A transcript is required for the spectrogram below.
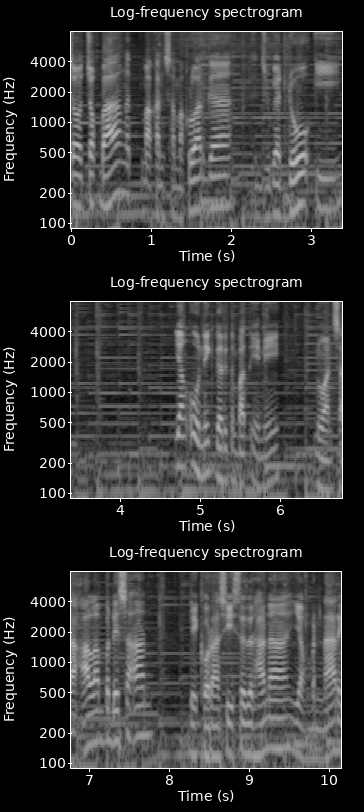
Cocok banget makan sama keluarga dan juga doi. Yang unik dari tempat ini, nuansa alam pedesaan, dekorasi sederhana yang menarik,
